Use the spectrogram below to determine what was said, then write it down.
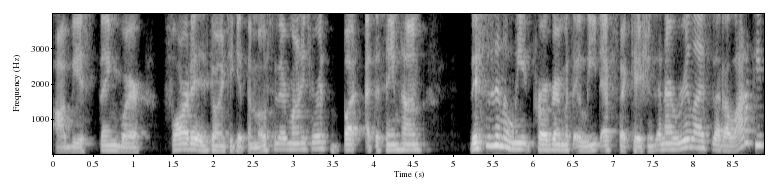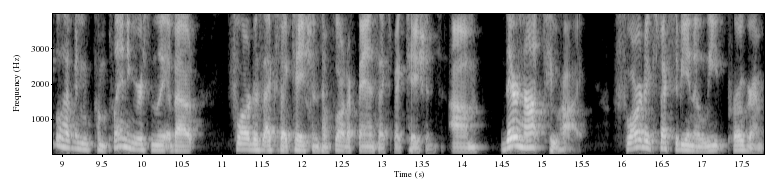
obvious thing where Florida is going to get the most of their money's worth, but at the same time, this is an elite program with elite expectations. And I realize that a lot of people have been complaining recently about Florida's expectations and Florida fans' expectations. Um, they're not too high. Florida expects to be an elite program.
